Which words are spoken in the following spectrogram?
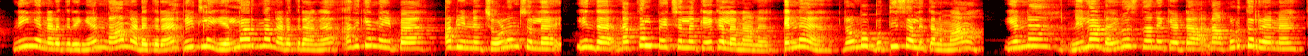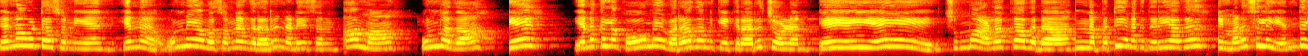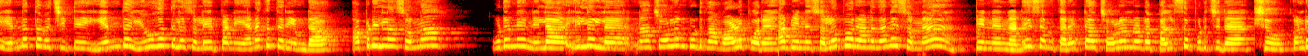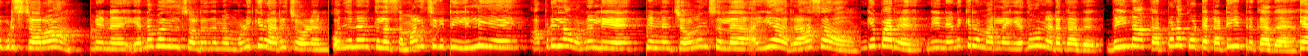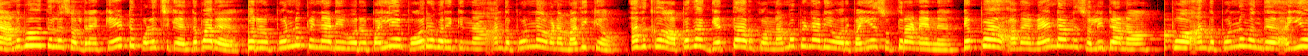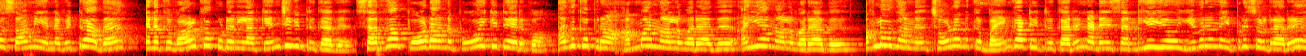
நீங்க நடக்கிறீங்க நான் நடக்கிறேன். வீட்டுல எல்லாரும் தான் நடக்கிறாங்க. அதுக்கு என்ன இப்ப? அப்படின்னு சோழன் சொல்ல இந்த நக்கல் பேச்செல்லாம் கேட்கல நானு. என்ன ரொம்ப புத்திசாலித்தனமா? என்ன நிலா டைவர்ஸ் தானே கேட்டா நான் கொடுத்துட்றேன்னு. தென்னாவட்டா சொன்னியே என்ன உண்மையாவ சொன்னேங்கிறாரு நடேசன். ஆமா உண்மைதான். ஏன்? எனக்கெல்லாம் கோவமே வராதான்னு கேக்குறாரு சோழன். ஏய் ஏய் ஏய் சும்மா அழக்காதடா. உன்னை பத்தி எனக்கு தெரியாத? நீ மனசுல எந்த எண்ணத்தை வச்சுட்டு எந்த யூகத்துல சொல்லியிருப்பேன்னு எனக்கு தெரியும்டா. அப்படிலாம் சொன்னா உடனே நிலா இல்ல இல்ல நான் சோழன் கூட தான் வாழ போறேன் அப்படின்னு சொல்ல போறான்னு தானே சொன்னேன் அப்படின்னு நடேசன் கரெக்டா சோழனோட பல்ஸ புடிச்சிட ஷோ கண்டுபிடிச்சிட்டாரா? அப்படின்னு என்ன பதில் சொல்றதுன்னு முழிக்கிறாரு சோழன். கொஞ்ச நேரத்துல சமாளிச்சுக்கிட்டு இல்லையே அப்படிலாம் ஒண்ணும் இல்லையே அப்படின்னு சோழன் சொல்ல ஐயா ராசா இங்க பாரு நீ நினைக்கிற மாதிரிலாம் எதுவும் நடக்காது. வீணா கற்பனை கோட்டை கட்டிக்கிட்டு இருக்காத. என் அனுபவத்துல சொல்றேன் கேட்டு பொழைச்சிக்க இந்த பாரு. ஒரு பொண்ணு பின்னாடி ஒரு பையன் போற வரைக்கும் தான் அந்த பொண்ணு அவனை மதிக்கும். அதுக்கும் அப்பதான் கெத்தா இருக்கும். நம்ம பின்னாடி ஒரு பையன் சுத்துறானேன்னு. எப்ப அவன் வேண்டான்னு சொல்லிட்டானோ? அப்போ அந்த பொண்ணு வந்து ஐயோ சாமி என்ன விட்டுறாத. எனக்கு வாழ்க்கை கூடலாம் கெஞ்சிக்கிட்டு இருக்காது. சர்தான் போடான்னு போய்கிட்டே இருக்கும். அதுக்கப்புறம் அம்மா நாளும் வராது ஐயா நாளும் வராது. அவ்வளவுதான் சோழனுக்கு பயங்காட்டிட்டு இருக்காரு நடேசன். ஐயோ இவர் என்ன இப்படி சொல்றாரு?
